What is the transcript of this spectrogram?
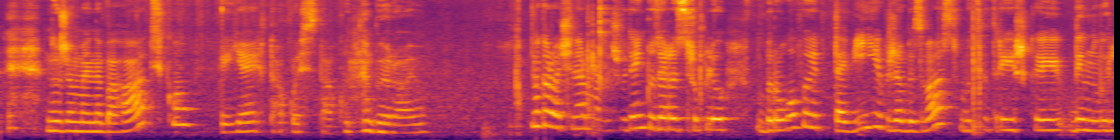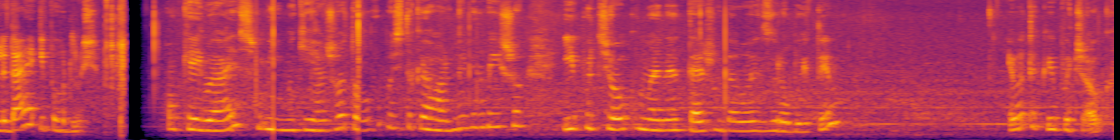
дуже в мене багатько, і я їх так ось так от набираю. Ну, коротше, нормально. Швиденько зараз зроблю брови та вії вже без вас, бо це трішки дивно виглядає, і повернусь. Окей, гайс, мій макіяж готов. Ось такий гарний він вийшов. І пучок в мене теж вдалося зробити. І отакий пучок.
